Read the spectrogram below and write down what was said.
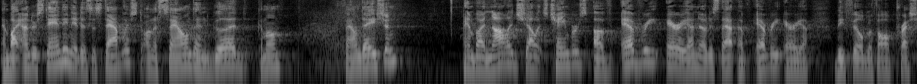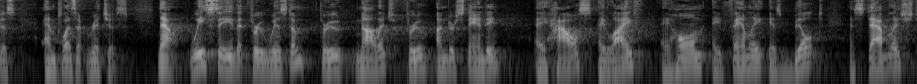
And by understanding, it is established on a sound and good, come on, foundation. And by knowledge shall its chambers of every area, notice that, of every area, be filled with all precious and pleasant riches. Now, we see that through wisdom, through knowledge, through understanding, a house, a life, a home, a family is built, established,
